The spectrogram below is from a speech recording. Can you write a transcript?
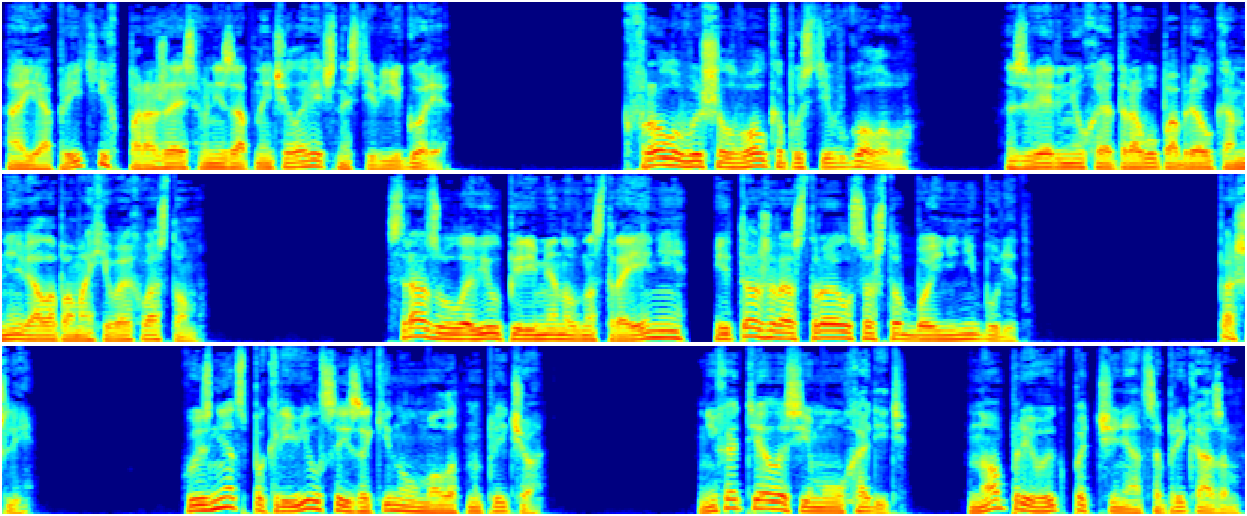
а я притих, поражаясь внезапной человечности в Егоре. К Фролу вышел волк, опустив голову. Зверь, нюхая траву, побрел ко мне, вяло помахивая хвостом сразу уловил перемену в настроении и тоже расстроился, что бойни не будет. Пошли. Кузнец покривился и закинул молот на плечо. Не хотелось ему уходить, но привык подчиняться приказам.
